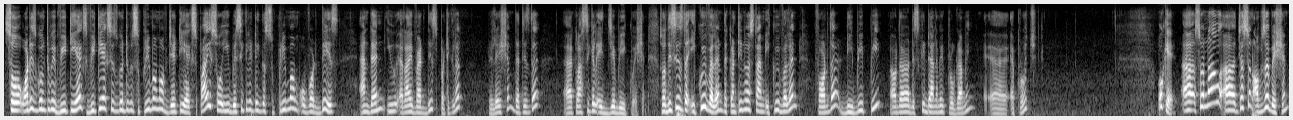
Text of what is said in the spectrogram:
So, what is going to be Vtx? Vtx is going to be supremum of Jtx pi. So, you basically take the supremum over this and then you arrive at this particular relation that is the uh, classical HJB equation. So, this is the equivalent the continuous time equivalent for the DBP or the discrete dynamic programming uh, approach. Okay, uh, so now uh, just an observation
